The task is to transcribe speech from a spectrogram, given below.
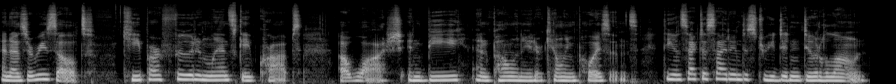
and as a result, keep our food and landscape crops awash in bee and pollinator killing poisons. The insecticide industry didn't do it alone.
